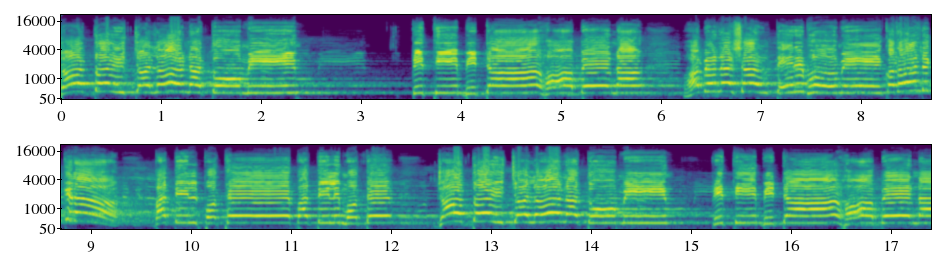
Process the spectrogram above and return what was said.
যতই চলো না তুমি, পৃথিবীটা হবে না হবে না শান্তির ভূমি। কথা বলেন না বাতিল পথে, বাতিল মতে যতই চলো না তুমি পৃথিবীটা হবে না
